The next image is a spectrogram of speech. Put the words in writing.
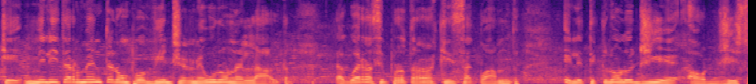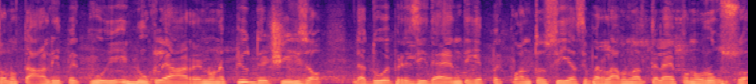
che militarmente non può vincere né uno né l'altro. La guerra si protrarrà chissà quando e le tecnologie oggi sono tali per cui il nucleare non è più deciso da due presidenti che per quanto sia si parlavano al telefono russo,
